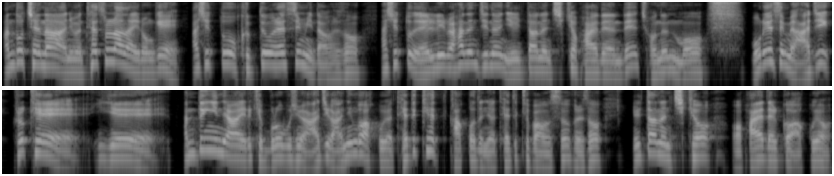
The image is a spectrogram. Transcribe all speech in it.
반도체나 아니면 테슬라나 이런 게 다시 또 급등을 했습니다. 그래서 다시 또 랠리를 하는지는 일단은 지켜봐야 되는데 저는 뭐 모르겠습니다. 아직 그렇게 이게 반등이냐 이렇게 물어보시면 아직 아닌 것 같고요. 데드캣 같거든요. 데드캣 바운스. 그래서 일단은 지켜 어 봐야 될 것 같고요.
